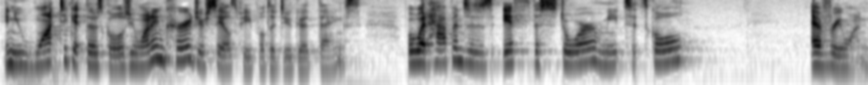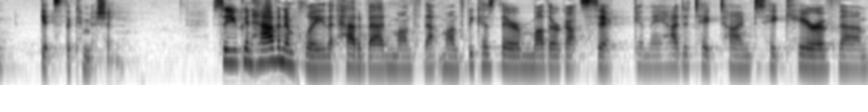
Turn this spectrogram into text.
and you want to get those goals. You want to encourage your salespeople to do good things. But what happens is if the store meets its goal, everyone gets the commission. So you can have an employee that had a bad month that month because their mother got sick and they had to take time to take care of them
